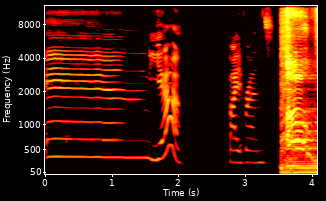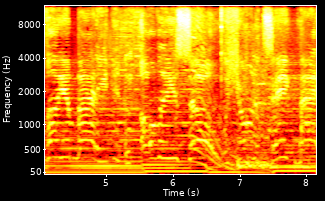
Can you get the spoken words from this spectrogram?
And yeah, bye friends. Oh, over your body and over your soul. We're gonna take back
